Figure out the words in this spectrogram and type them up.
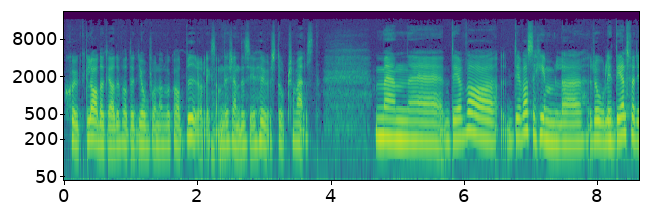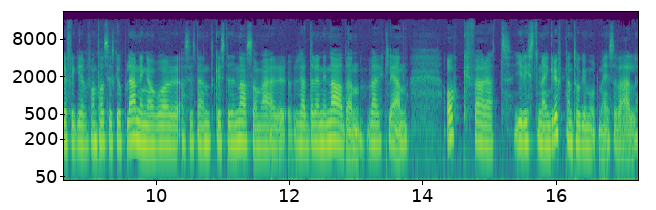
sjukt glad att jag hade fått ett jobb på en advokatbyrå. Liksom. Det kändes ju hur stort som helst. Men eh, det, var, det var så himla roligt. Dels för att jag fick en fantastisk upplärning av vår assistent Kristina som är räddaren i nöden, verkligen. Och för att juristerna i gruppen tog emot mig så väl.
